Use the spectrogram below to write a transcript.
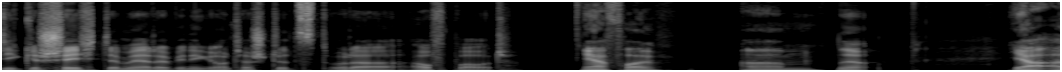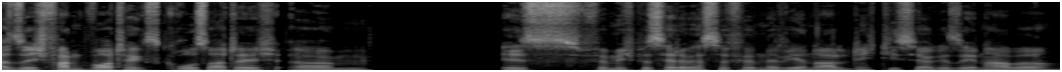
die Geschichte mehr oder weniger unterstützt oder aufbaut. Ja, voll. Ähm, Ja. Ja, also ich fand Vortex großartig. Ähm, ist für mich bisher der beste Film der Biennale, den ich dieses Jahr gesehen habe.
